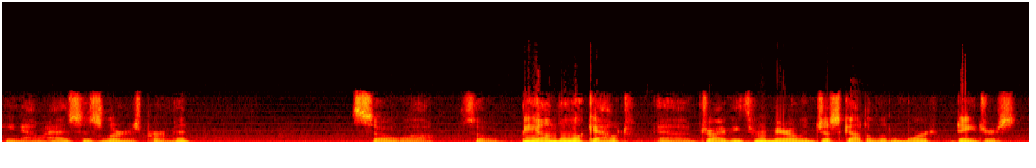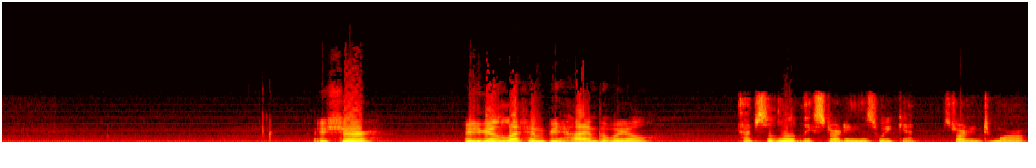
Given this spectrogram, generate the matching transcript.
He now has his learner's permit. So, uh, so be on the lookout. Uh, driving through Maryland just got a little more dangerous. Are you sure? Are you going to let him behind the wheel? Absolutely, starting this weekend, starting tomorrow.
